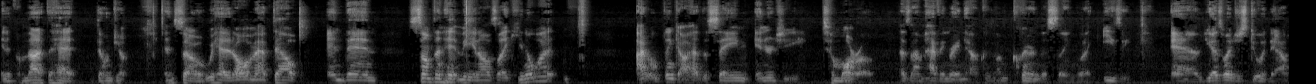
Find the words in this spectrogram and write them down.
And if I'm not at the hat, don't jump. And so we had it all mapped out. And then something hit me, and I was like, you know what? I don't think I'll have the same energy tomorrow as I'm having right now because I'm clearing this thing like easy. And you guys want to just do it now?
